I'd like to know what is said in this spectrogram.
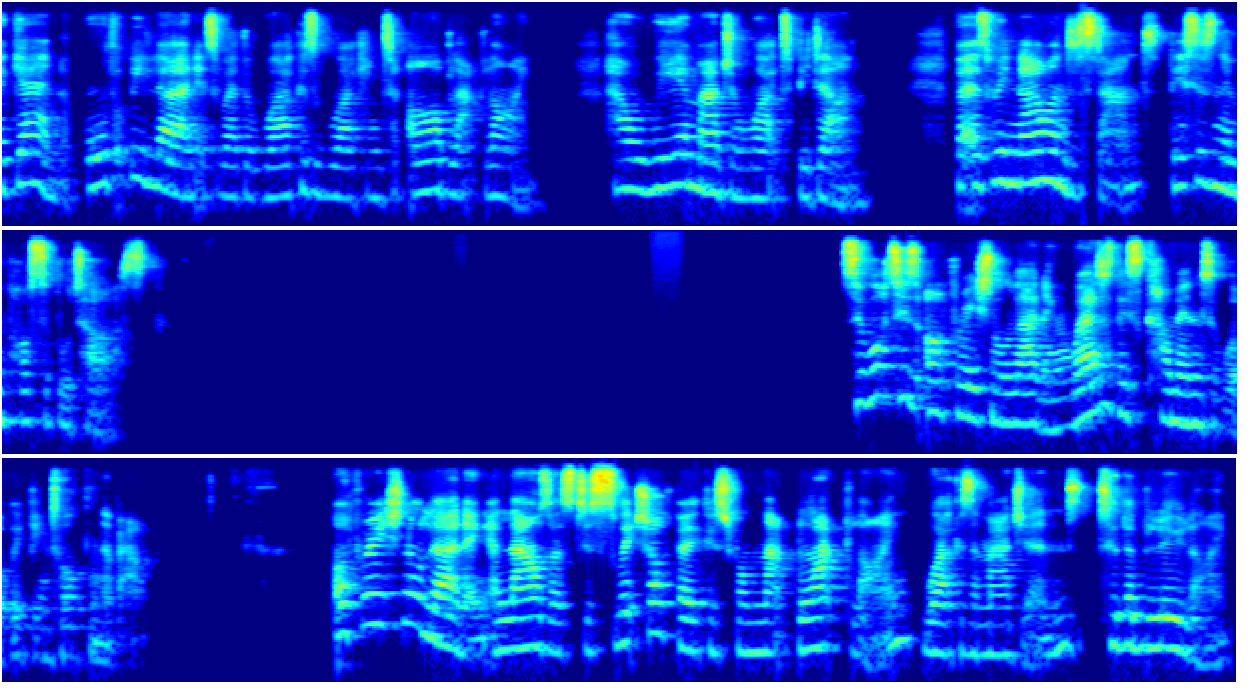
Again, all that we learn is whether workers are working to our black line, how we imagine work to be done. But as we now understand, this is an impossible task. So, what is operational learning where does this come into what we've been talking about? Operational learning allows us to switch our focus from that black line, workers imagined, to the blue line,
